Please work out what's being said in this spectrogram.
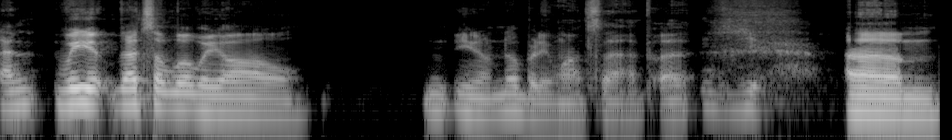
and we, that's what we all, you know, nobody wants that, but yeah. um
